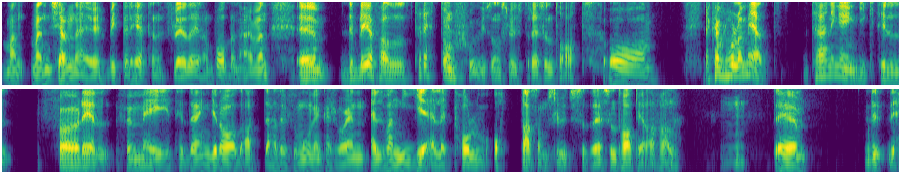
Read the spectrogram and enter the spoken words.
man, man, känner bitterheten flöda genom podden här, men um, det blev i alla fall 13-7 som slutresultat. Och jag kan väl hålla med att tärningen gick till fördel för mig till den grad att det hade förmodligen kanske varit en 11-9 eller 12-8 som slutresultat i alla fall. Mm. Det, det, det,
